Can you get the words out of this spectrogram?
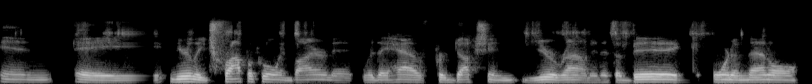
in a nearly tropical environment where they have production year round, and it's a big ornamental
